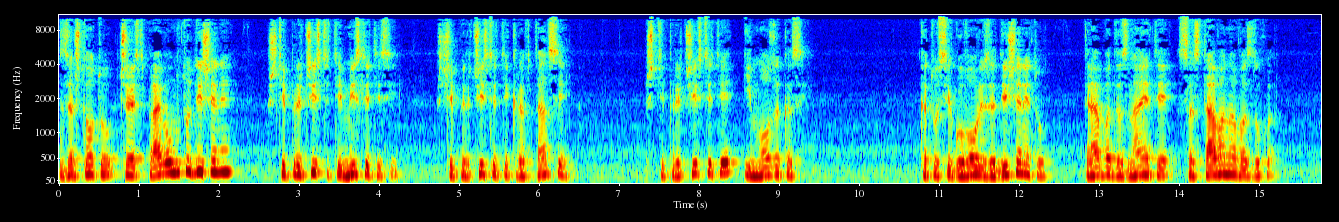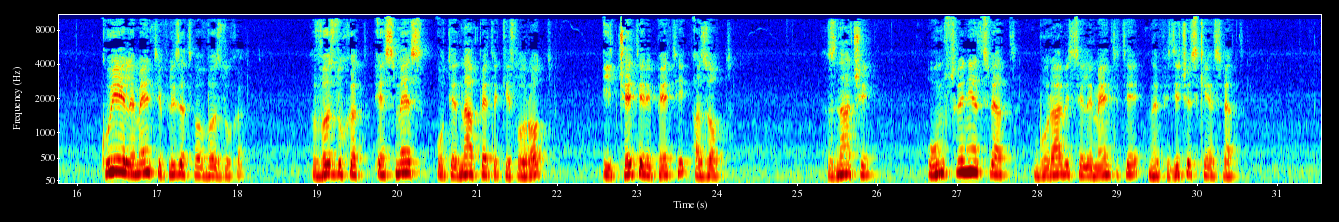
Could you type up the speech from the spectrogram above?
Защото чрез правилното дишане ще пречистите мислите си, ще пречистите кръвта си, ще пречистите и мозъка си. Като се говори за дишането, трябва да знаете състава на въздуха. Кои елементи влизат във въздуха? Въздухът е смес от една пета кислород и 4 пети азот. Значи, умственият свят борави с елементите на физическия свят.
